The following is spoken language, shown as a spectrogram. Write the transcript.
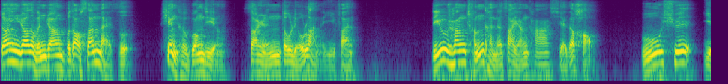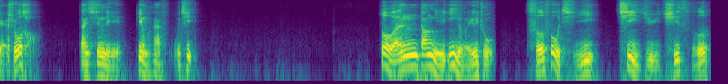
张一昭的文章不到三百字，片刻光景，三人都浏览了一番。李入昌诚恳地赞扬他写得好，吴薛也说好，但心里并不太服气。作文当以意为主，词赋其意，气举其词。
